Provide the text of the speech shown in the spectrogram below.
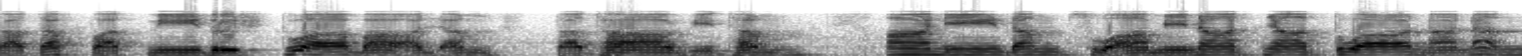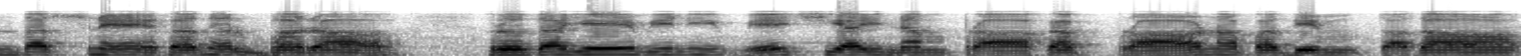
ततः पत्नी दृष्ट्वा बालं तथाविधम् आनीदं स्वामिना ज्ञात्वा ननन्दस्नेहनिर्भरा। हृदये विनिवेश्यैनं प्राणपदिं तदा।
